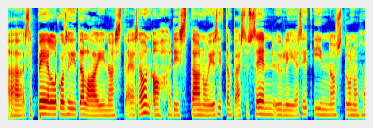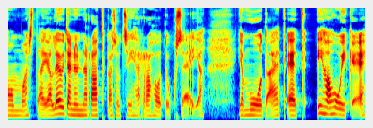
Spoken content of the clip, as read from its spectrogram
ää, se pelko siitä lainasta ja se on ahdistanut ja sitten on päässyt sen yli ja sitten innostunut hommasta ja löytänyt ne ratkaisut siihen rahoitukseen ja, ja muuta. Et, et ihan huikea,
